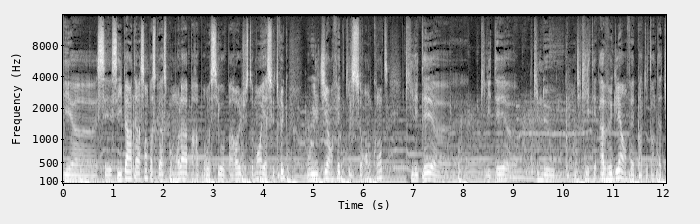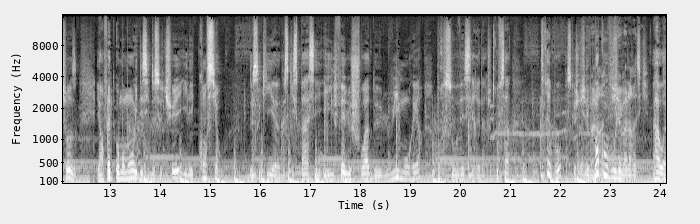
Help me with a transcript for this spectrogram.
Et euh, c'est hyper intéressant parce qu'à ce moment-là, par rapport aussi aux paroles, justement, il y a ce truc où il dit en fait qu'il se rend compte qu'il était, euh, qu'il était, euh, qu'il ne, était aveuglé en fait par tout un tas de choses. Et en fait, au moment où il décide de se tuer, il est conscient de ce qui, euh, de ce qui se passe et, et il fait le choix de lui mourir pour sauver Serena. Je trouve ça très beau parce que je l'aurais beaucoup voulu. Chevaleresque. Ah ouais,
